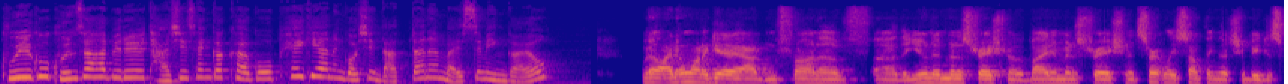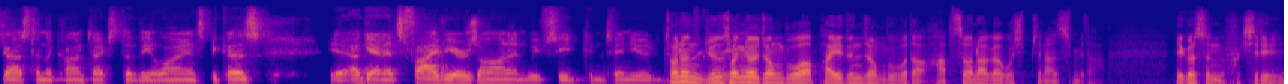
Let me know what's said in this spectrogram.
9.19 군사 합의를 다시 생각하고 폐기하는 것이 낫다는 말씀인가요? Well, I don't want to get out in front of uh, the Yoon administration or the Biden administration. It's certainly something that should be discussed in the context of the alliance because, again, it's five years on and we've seen continued. 저는 윤석열 정부와 바이든 정부보다 앞서 나가고 싶진 않습니다. 이것은 확실히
